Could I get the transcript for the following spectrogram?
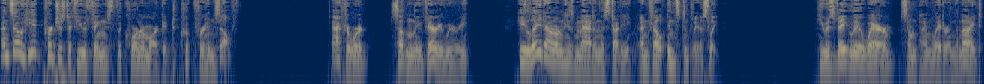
and so he had purchased a few things at the corner market to cook for himself. Afterward, suddenly very weary, he lay down on his mat in the study and fell instantly asleep. He was vaguely aware, some time later in the night,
